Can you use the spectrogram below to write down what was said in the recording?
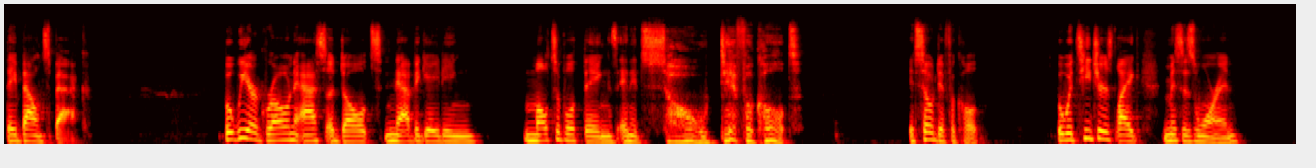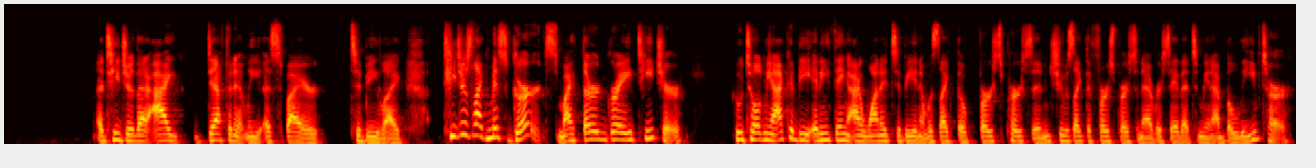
they bounce back. But we are grown ass adults navigating multiple things, and it's so difficult. It's so difficult. But with teachers like Mrs. Warren, a teacher that I definitely aspire to be like, teachers like Miss Gertz, my third grade teacher, who told me I could be anything I wanted to be. And it was like the first person, she was like the first person to ever say that to me. And I believed her.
